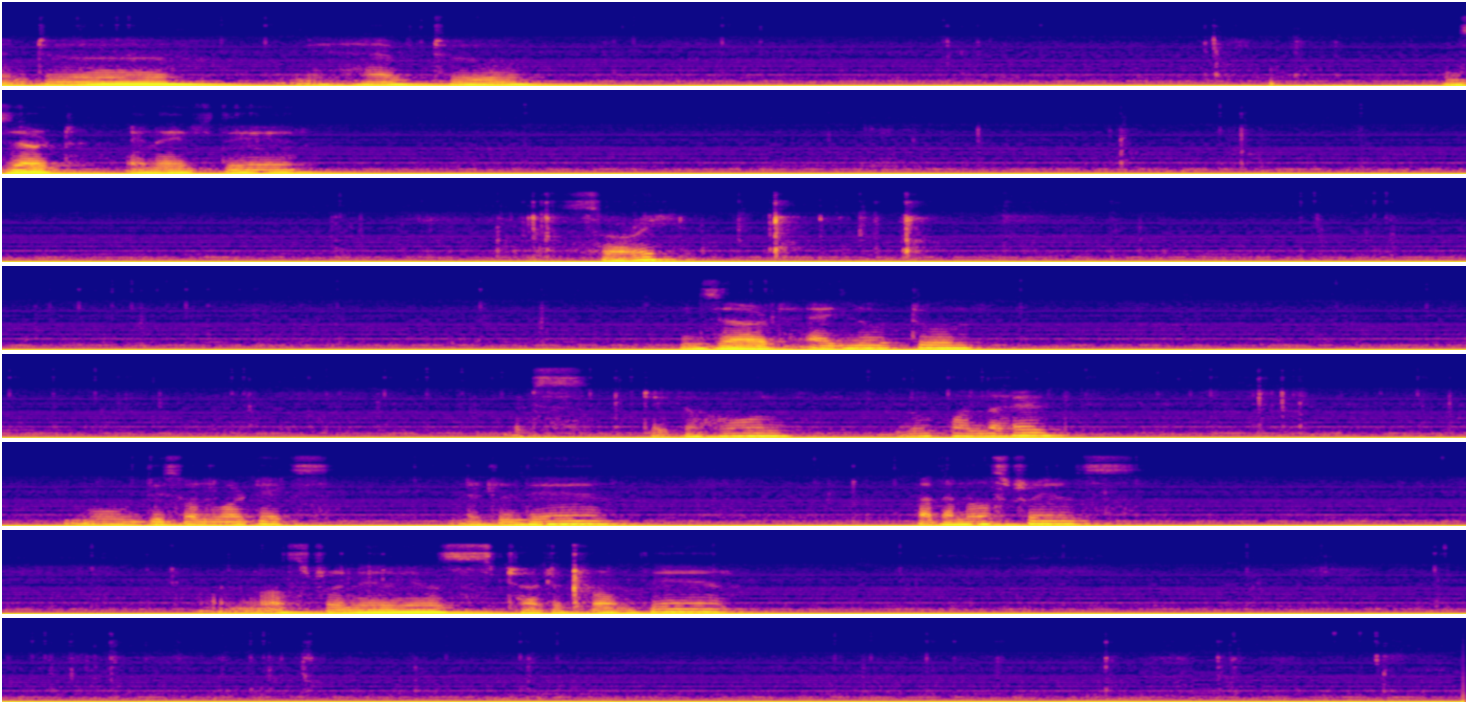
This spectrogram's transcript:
and uh, we have to insert an edge there. Sorry. Insert edge loop tool let's take a whole loop on the head this one vertex little there for the nostrils. Our nostril areas started from there.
